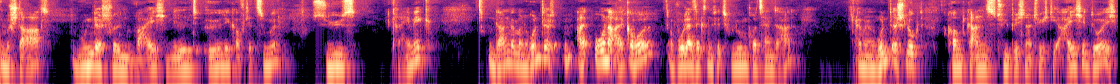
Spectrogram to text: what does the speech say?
Im Start wunderschön weich, mild, ölig auf der Zunge, süß, cremig. Und dann, wenn man runter, ohne Alkohol, obwohl er 46 Volumenprozente hat, wenn man runterschluckt, kommt ganz typisch natürlich die Eiche durch.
